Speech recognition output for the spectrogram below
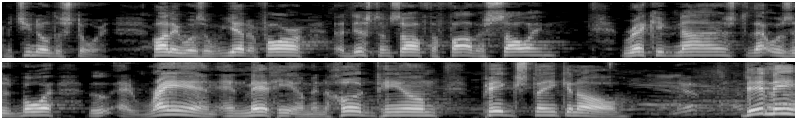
But you know the story. While he was yet a far a distance off, the father saw him, recognized that was his boy, and ran and met him and hugged him, pig stink and all. Didn't he?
